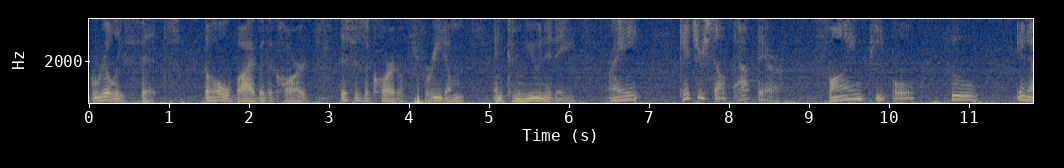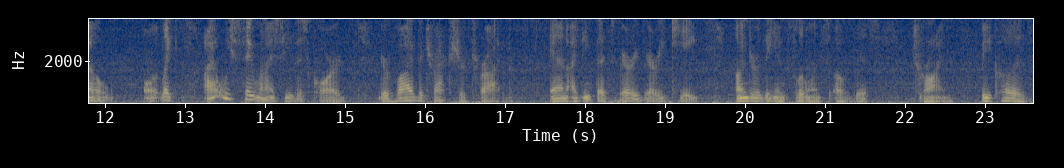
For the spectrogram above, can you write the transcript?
really fits the whole vibe of the card. This is a card of freedom and community, right? Get yourself out there. Find people who, you know, or like I always say when I see this card, your vibe attracts your tribe. And I think that's very, very key under the influence of this trine. Because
